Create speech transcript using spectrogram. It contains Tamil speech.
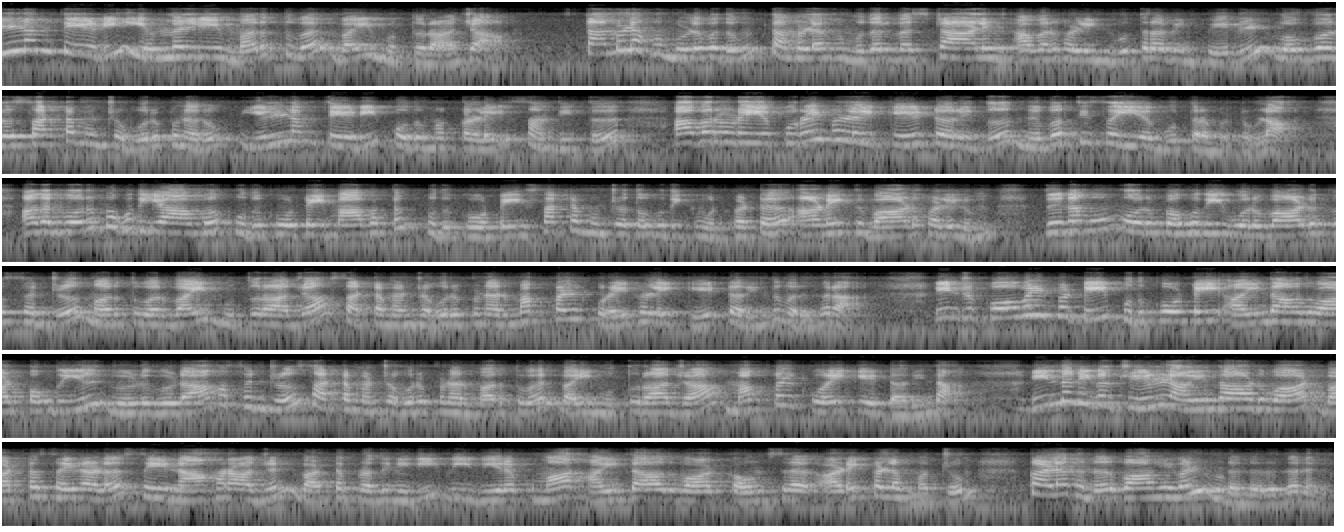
இள்ளம் தேடி எம்எல்ஏ மருத்துவர் வை முத்துராஜா. தமிழகம் முழுவதும் தமிழக முதல்வர் ஸ்டாலின் அவர்களின் உத்தரவின் பேரில் ஒவ்வொரு சட்டமன்ற உறுப்பினரும் இல்லம் தேடி பொதுமக்களை சந்தித்து அவருடைய குறைகளை கேட்டறிந்து நிவர்த்தி செய்ய உத்தரவிட்டுள்ளார். அதன் ஒரு பகுதியாக புதுக்கோட்டை மாவட்டம் புதுக்கோட்டை சட்டமன்ற தொகுதிக்கு உட்பட்ட அனைத்து வார்டுகளிலும் தினமும் ஒரு பகுதி ஒரு வார்டுக்கு சென்று மருத்துவர் வை. முத்துராஜா சட்டமன்ற உறுப்பினர் மக்கள் குறைகளை கேட்டறிந்து வருகிறார். இன்று கோவில்பட்டி புதுக்கோட்டை ஐந்தாவது வார்டு பகுதியில் வீடு வீடாக சென்று சட்டமன்ற உறுப்பினர் மருத்துவர் வை. முத்துராஜா மக்கள் குறை கேட்டறிந்தார். இந்த நிகழ்ச்சியில் ஐந்தாவது வார்டு வட்ட செயலாளர் சே. நாகராஜன் வட்ட பிரதிநிதி வி. வீரகுமார் ஐந்தாவது வார்டு கவுன்சிலர் அடைக்கலம் மற்றும் கழக நிர்வாகிகள் உடனிருந்தனர்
